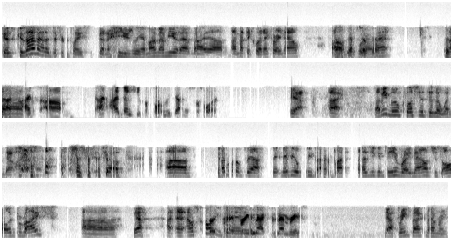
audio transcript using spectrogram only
Because cause I'm at a different place than I usually am. I'm I'm at my um, I'm at the clinic right now. Oh, um, oh, that's where okay. I'm at. So that, um, I've um I, I've been here before. We've done this before. Yeah. All right. Let me move closer to the window. so, um, yeah, maybe it'll be better. But as you can see right now, it's just all improvised. Uh, yeah. I, I was calling bring, today. Bring back the memories. Yeah, bring back memories.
